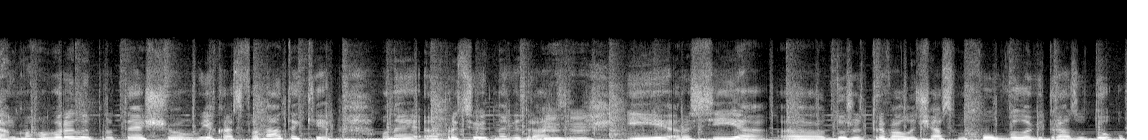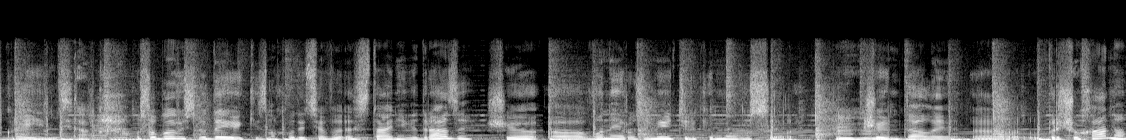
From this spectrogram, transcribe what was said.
Так. І ми говорили про те, що якраз фанатики вони е, працюють на відразі. Мгм. І Росія е, дуже тривалий час виховувала відразу до українців. Так. Особливість людей, які знаходяться в стані відрази, що е, вони розуміють тільки мову сили. Мгм. Що їм дали е, причухана,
